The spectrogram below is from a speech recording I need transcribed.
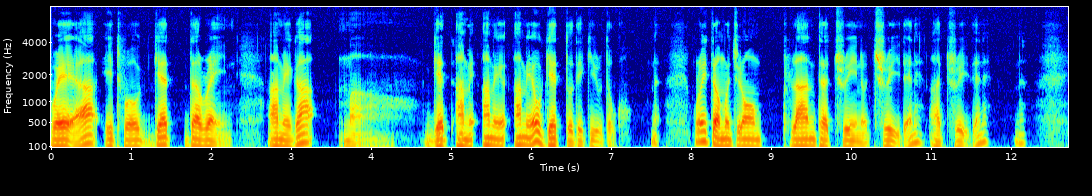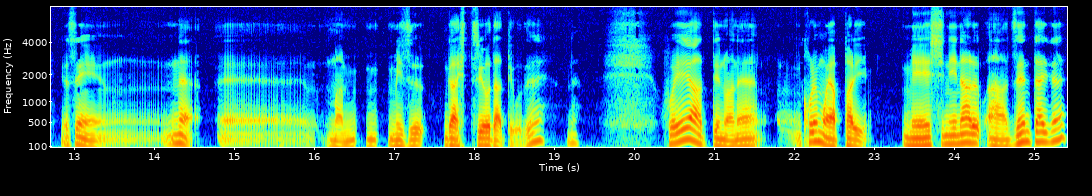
where it will get the rain 雨が、まあ、雨雨雨をゲットできるとこ。ね、この人はもちろん plant a tree の tree でね、a tree でね。ね要するに、ね、えー、まあ、水が必要だっていうことでね。ね where っていうのはね、これもやっぱり名詞になるあ全体でね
